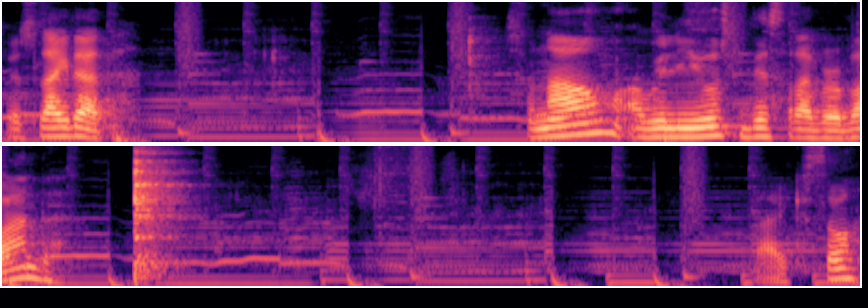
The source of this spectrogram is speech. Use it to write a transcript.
so it's like that so now I will use this rubber band like so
